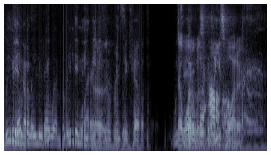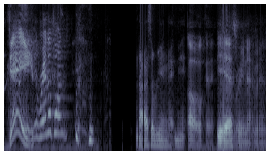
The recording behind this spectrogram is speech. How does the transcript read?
we, didn't know- definitely knew that wasn't We Belize didn't water. need No. Uh, forensic help. We That water was Yeah. police water. Dang, they ran up on. Nah, that's a reenactment. Oh, okay. Yeah, that's Right. reenactment.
